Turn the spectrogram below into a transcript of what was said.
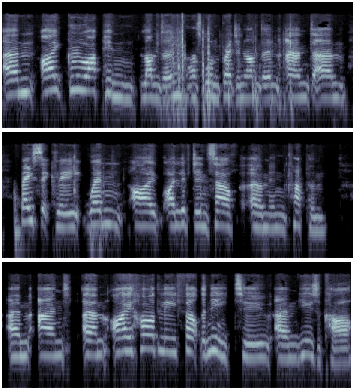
Um, I grew up in London. I was born and bred in London, and um, basically, when I I lived in South um, in Clapham, um, and um, I hardly felt the need to um, use a car.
